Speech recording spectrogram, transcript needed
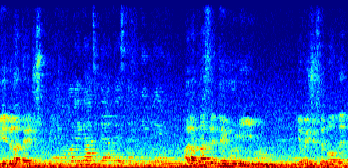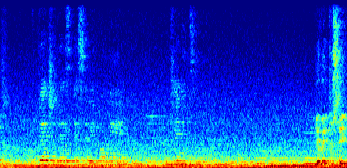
Liés de la tête jusqu'au piedi. À la place des momies où il y avait juste des come pieni il y avait tous ces,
